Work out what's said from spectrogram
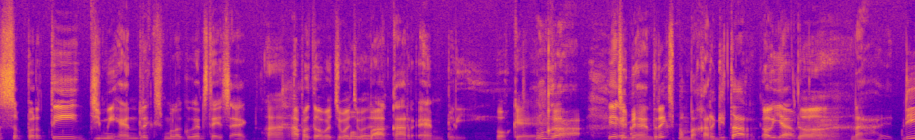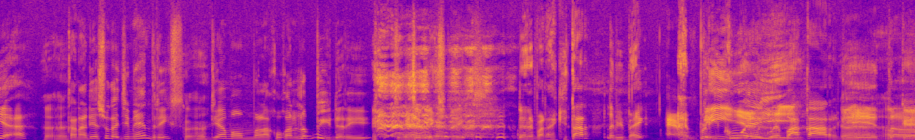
seperti Jimi Hendrix melakukan stage act. Ah, apa tuh apa coba coba. membakar ampli. Oke. Enggak. Iya kan? Jimi Hendrix membakar gitar. Oh iya. Oh. Nah, dia Heeh. karena dia suka Jimi Hendrix, dia mau melakukan lebih dari Jimi Hendrix. Hendrix. Daripada gitar, lebih baik ampli Ampli, gue, iya. gue bakar Nah, gitu. Oke,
